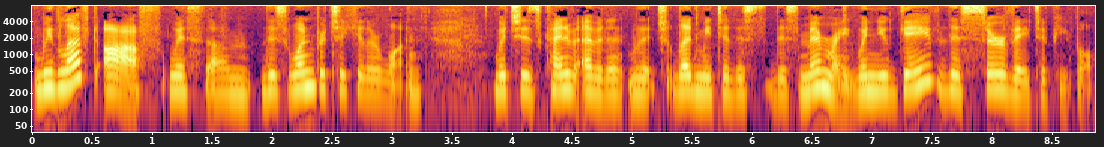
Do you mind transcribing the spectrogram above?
we left off with um, this one particular one, which is kind of evident, which led me to this this memory. When you gave this survey to people,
